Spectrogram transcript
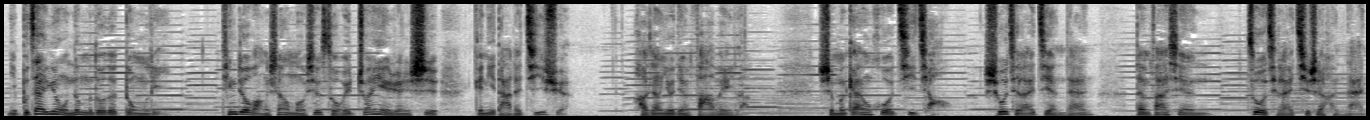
你不再拥有那么多的动力，听着网上某些所谓专业人士给你打的鸡血，好像有点乏味了。什么干货技巧，说起来简单，但发现做起来其实很难。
